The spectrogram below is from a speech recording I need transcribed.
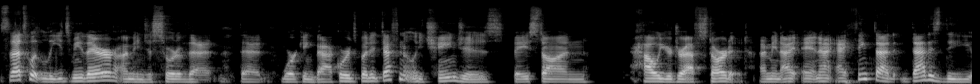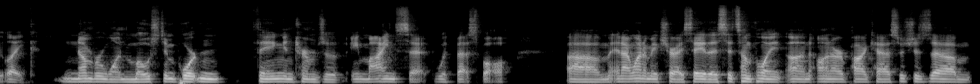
so that's what leads me there. I mean, just sort of that that working backwards, but it definitely changes based on how your draft started. I mean, I and I, I think that that is the like number one most important thing in terms of a mindset with best ball. Um, and I want to make sure I say this at some point on on our podcast, which is um,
